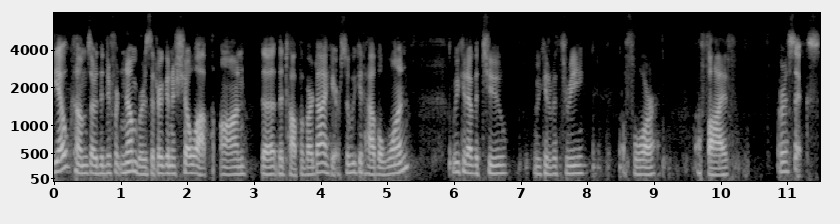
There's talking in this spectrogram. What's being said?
the outcomes are the different numbers that are going to show up on the, the top of our die here. So we could have a 1, we could have a 2, we could have a 3, a 4, a 5, or a 6.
